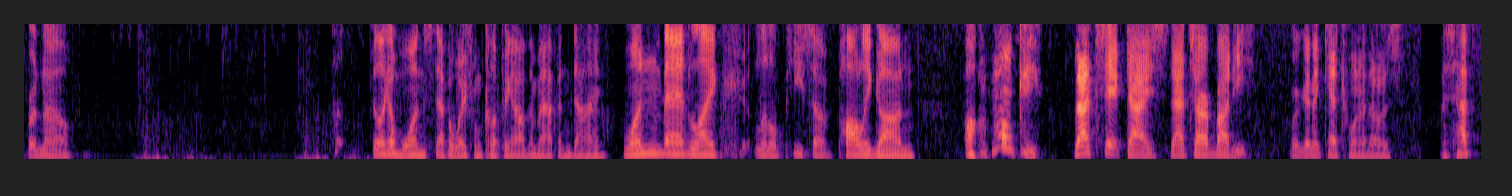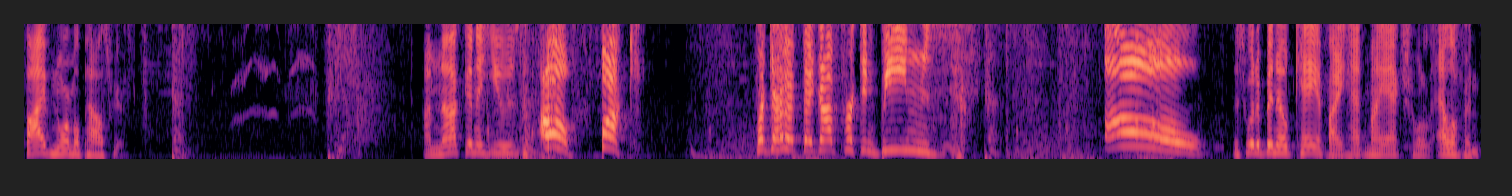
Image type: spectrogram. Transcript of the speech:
for now. Feel like I'm one step away from clipping out of the map and dying. One bad, like, little piece of polygon. Oh, monkey! That's it, guys. That's our buddy. We're gonna catch one of those. I have five normal pal spheres. I'm not gonna use. Oh fuck! Forget it. They got freaking beams. oh! This would have been okay if I had my actual elephant,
